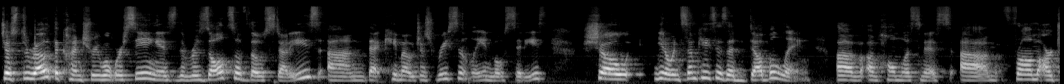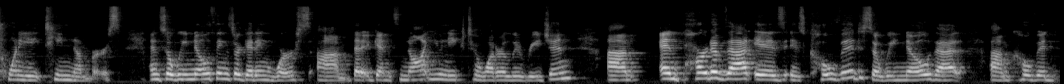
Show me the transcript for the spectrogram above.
just throughout the country, what we're seeing is the results of those studies um, that came out just recently in most cities show, you know, in some cases, a doubling of, of homelessness um, from our 2018 numbers. And so we know things are getting worse. Um, that again, it's not unique to Waterloo region. Um, and part of that is is COVID. So we know that um, COVID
